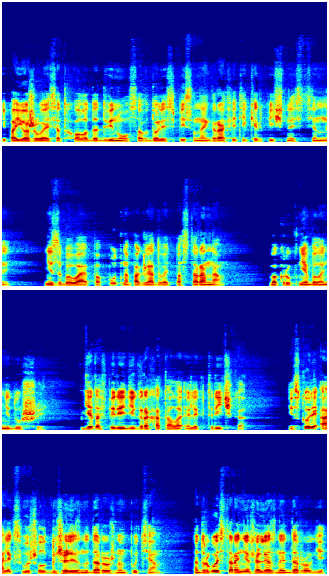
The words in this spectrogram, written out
и, поеживаясь от холода, двинулся вдоль исписанной граффити кирпичной стены, не забывая попутно поглядывать по сторонам. Вокруг не было ни души. Где-то впереди грохотала электричка. И вскоре Алекс вышел к железнодорожным путям. На другой стороне железной дороги,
